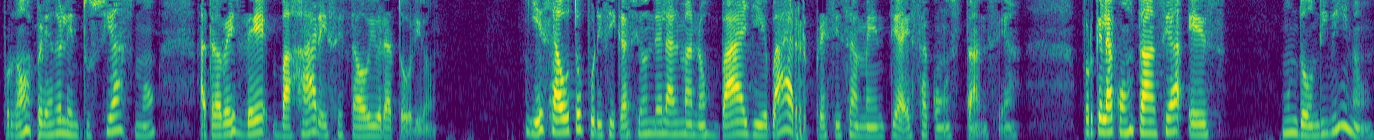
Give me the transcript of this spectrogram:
Porque vamos perdiendo el entusiasmo a través de bajar ese estado vibratorio. Y esa autopurificación del alma nos va a llevar precisamente a esa constancia. Porque la constancia es un don divino.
